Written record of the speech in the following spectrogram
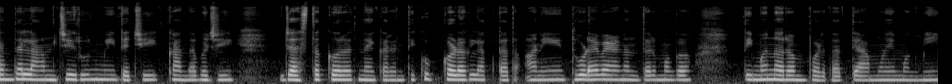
कांदा लांब चिरून मी त्याची कांदा भजी जास्त करत नाही कारण ती खूप कडक लागतात आणि थोड्या वेळानंतर मग ती मग नरम पडतात. त्यामुळे मग मी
